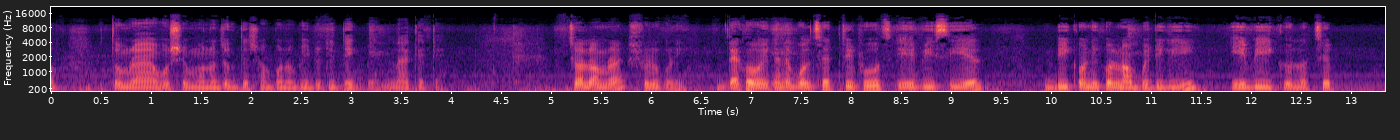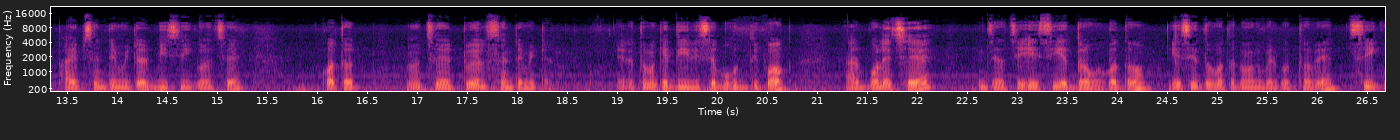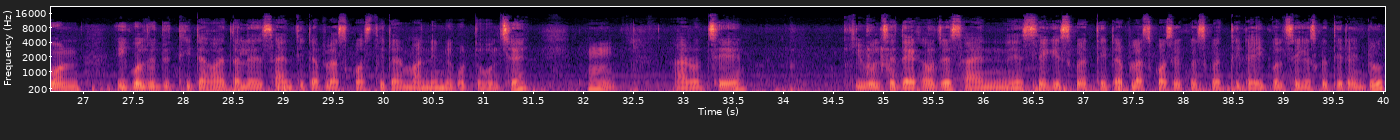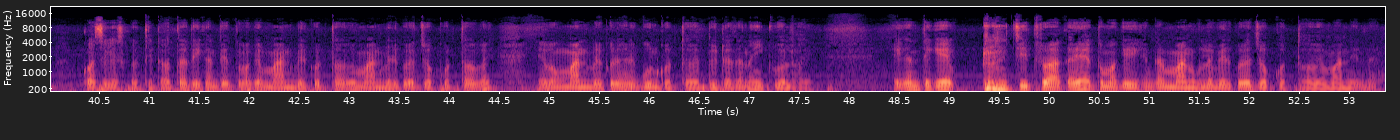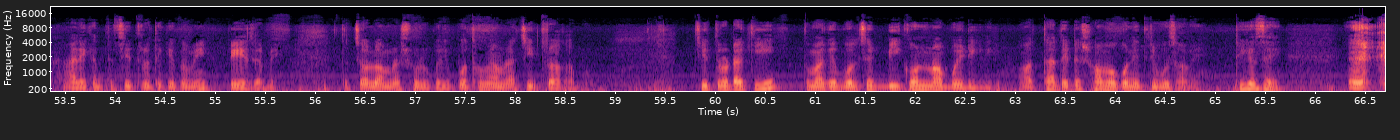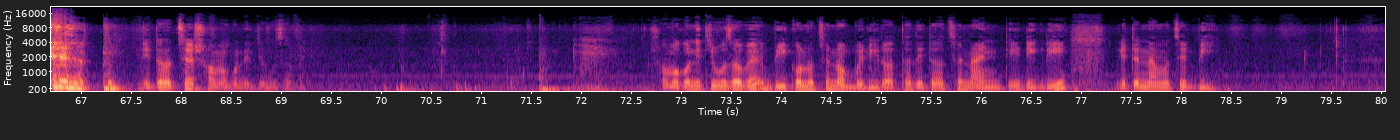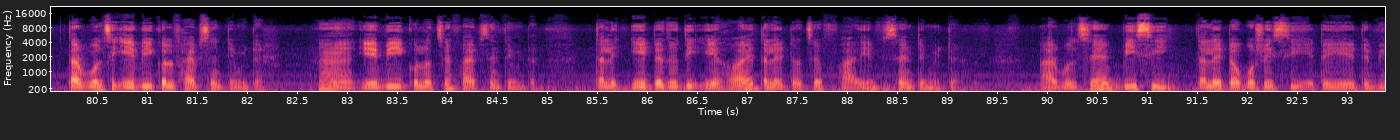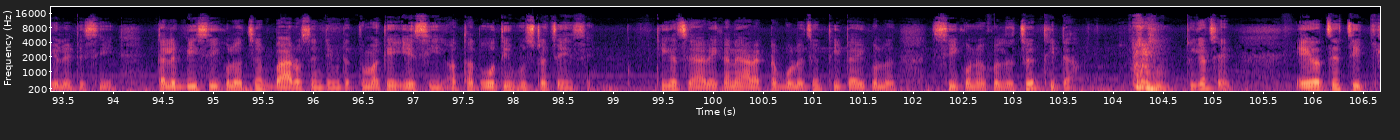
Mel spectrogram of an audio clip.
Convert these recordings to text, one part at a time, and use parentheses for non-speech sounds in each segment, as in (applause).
তোমরা অবশ্যই মনোযোগ দিয়ে সম্পূর্ণ ভিডিওটি দেখবে না কেটে। চলো আমরা শুরু করি। দেখো, এখানে বলছে ত্রিভুজ এ বি সি এর বি কোণ ইকুয়াল নব্বই ডিগ্রি এ বি ইকুয়াল হচ্ছে five centimetre B C equal হচ্ছে কত? হচ্ছে টুয়েলভ সেন্টিমিটার এটা তোমাকে দিয়ে দিছে উদ্দীপক আর বলেছে যে হচ্ছে এসি এর দৈর্ঘ্য কত? এসি এর দৈর্ঘ্য তোমাকে বের করতে হবে? সি কোণ ইকুয়াল যদি থিটা হয়, তাহলে সাইন থিটা প্লাস কস থিটার মান নির্ণয় করতে বলছে। হুম, আর হচ্ছে কি বলছে দেখাও যে sine sec square theta plus cosec square theta equal sec square theta into cosec square theta অর্থাৎ এখান থেকে তোমাকে মান বের করতে হবে, মান বের করে যোগ করতে হবে এবং মান বের করে এখানে গুণ করতে হবে, দুইটা যেন ইকুয়াল হয়। এখান থেকে (clears throat) চিত্র আঁকায় তোমাকে এখানকার মানগুলো বের করে যোগ করতে হবে মান আর এখান থেকে চিত্র থেকে তুমি পেয়ে যাবে। তো চলো আমরা শুরু করি। প্রথমে আমরা চিত্র আঁকাবো। চিত্রটা কি? তোমাকে বলছে বিকোণ নব্বই ডিগ্রি। অর্থাৎ এটা সমকোণী ত্রিভুজ হবে। ঠিক আছে? এটা হচ্ছে সমকোণী ত্রিভুজ হবে। সমকোণী ত্রিভুজ হবে বি হচ্ছে নব্বই ডিগ্রি। অর্থাৎ এটা হচ্ছে নাইনটি ডিগ্রি। এটার নাম হচ্ছে বি। তার বলছে A B equal five centimetre হ্যাঁ এ বি ইকুয়াল হচ্ছে ফাইভ সেন্টিমিটার তাহলে এটা যদি এ হয়, তাহলে এটা হচ্ছে ফাইভ সেন্টিমিটার আর বলছে বিসি তাহলে এটা অবশ্যই সি এটা এ এটা বি হলে এটা সি তাহলে বিসি ইকুয়াল হচ্ছে বারো সেন্টিমিটার তোমাকে এসি অর্থাৎ অতিভুজটা চেয়েছে। ঠিক আছে? আর এখানে আরেকটা বলেছে থিটা ইকুয়াল সি কোন ইকুয়াল হচ্ছে থিটা (clears throat) ঠিক আছে? এই হচ্ছে চিত্র।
